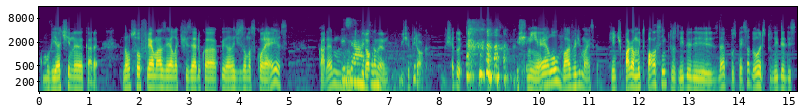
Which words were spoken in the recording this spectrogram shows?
como o Vietnã, cara, não sofrer a mazela que fizeram com a, com a divisão das Coreias, cara é muito Exato. piroca mesmo. O bicho é piroca. O bicho é doido. o Chi Minh é louvável demais, cara. A gente paga muito pau, assim, pros líderes, né, pros pensadores, pros líderes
